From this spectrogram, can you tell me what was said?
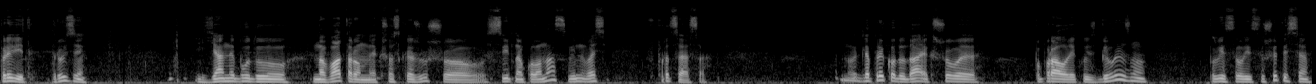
Привіт, друзі! Я не буду новатором, якщо скажу, що світ навколо нас він весь в процесах. Ну, для прикладу, да, якщо ви поправили якусь білизну, повісили її сушитися,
